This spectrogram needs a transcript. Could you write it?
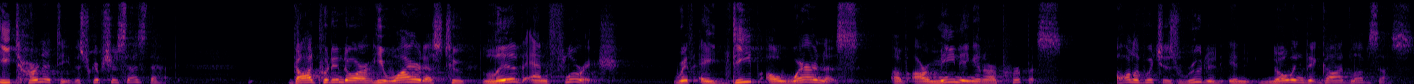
eternity. The scripture says that. God put into our, He wired us to live and flourish with a deep awareness of our meaning and our purpose, all of which is rooted in knowing that God loves us.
